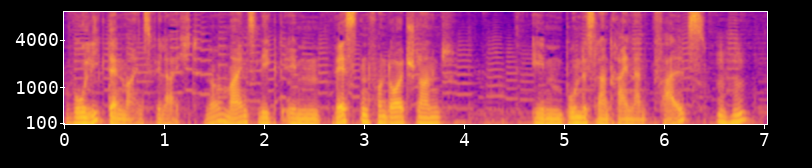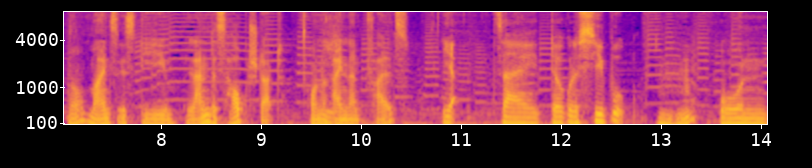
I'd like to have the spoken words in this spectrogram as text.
wo liegt denn Mainz vielleicht? Ne? Mainz liegt im Westen von Deutschland, im Bundesland Rheinland-Pfalz. 嗯哼， Ne? Mainz ist die Landeshauptstadt von Ja. Rheinland-Pfalz. 在德国的西部。 Mhm. Und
